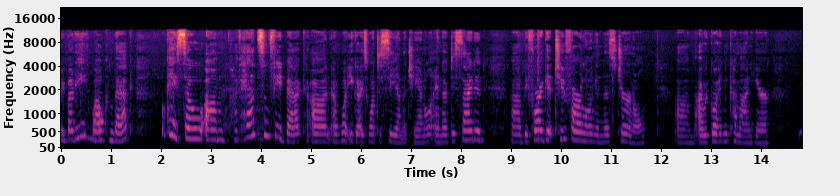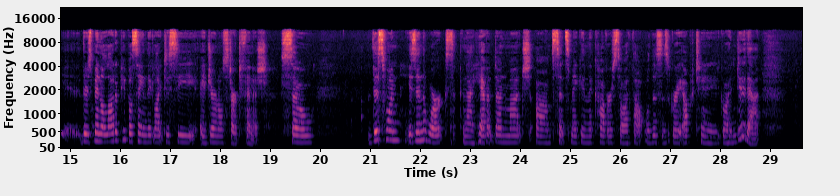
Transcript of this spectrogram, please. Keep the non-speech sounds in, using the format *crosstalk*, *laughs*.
everybody, welcome back. Okay, so um, I've had some feedback on, on, what you guys want to see on the channel, and I've decided uh, before I get too far along in this journal, um, I would go ahead and come on here. There's been a lot of people saying they'd like to see a journal start to finish. So this one is in the works, and I haven't done much um, since making the cover, so I thought, well, this is a great opportunity to go ahead and do that.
